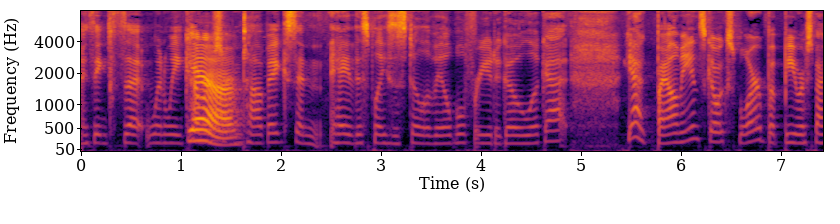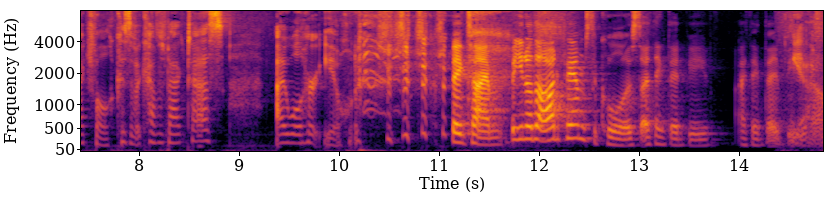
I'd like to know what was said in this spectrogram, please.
I think that when we cover Yeah. certain topics and hey, this place is still available for you to go look at, yeah, by all means go explore, but be respectful because if it comes back to us, I will hurt you. Big time. But you know, the Odd Fam's the coolest. I think they'd be. I think they'd be. You know,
